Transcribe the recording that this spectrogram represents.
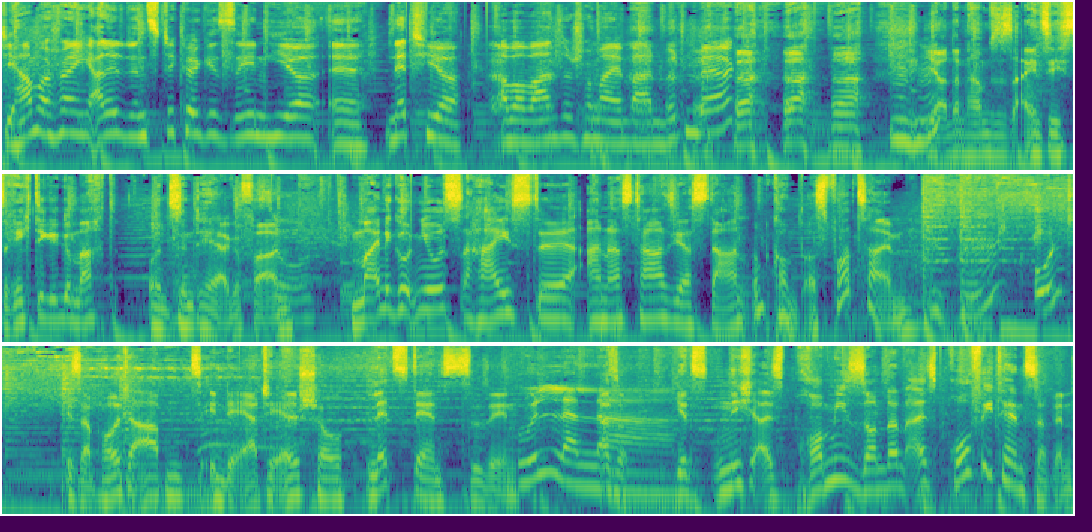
Die haben wahrscheinlich alle den Sticker gesehen hier, äh, nett hier, aber waren sie schon mal in Baden-Württemberg? Ja, und dann haben sie das einzig Richtige gemacht und sind hergefahren. Meine Good News heißt äh, Anastasia Stan und kommt aus Pforzheim. Und ist ab heute Abend in der RTL-Show Let's Dance zu sehen. Ulala. Also jetzt nicht als Promi, sondern als Profitänzerin.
